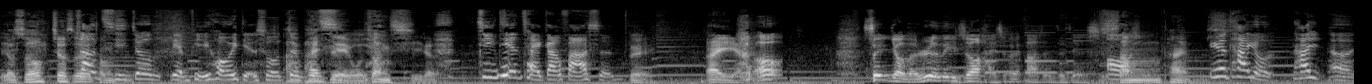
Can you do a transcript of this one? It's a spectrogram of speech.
有时候就是撞同时期就脸皮厚一点说对不起，谁我撞期了，今天才刚发生。对，哎呀。哦，所以有了日历之后，还是会发生这件事。哦，sometimes 因为他有他呃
